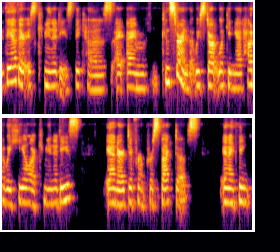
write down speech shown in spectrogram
The other is communities because I, I'm concerned that we start looking at how do we heal our communities and our different perspectives. And I think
